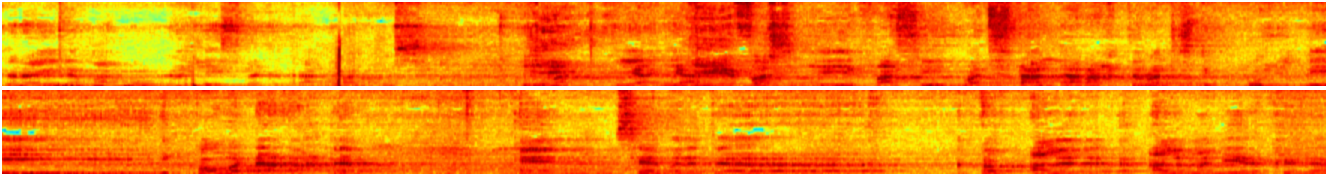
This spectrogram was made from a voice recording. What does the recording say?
kruiden, maar ook de geestelijke kant van ons. Je- Wat- Jeevassie. Jeevassie. Wat staat daarachter? Wat is die, push, die, die power daarachter? En ze hebben het op alle, alle manieren kunnen.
